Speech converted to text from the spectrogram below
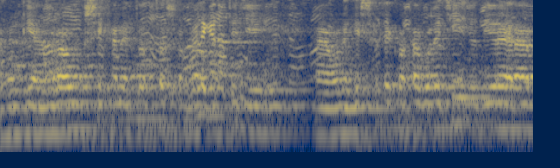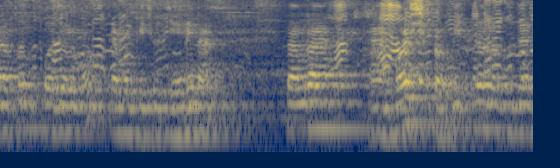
এমনকি আমরাও সেখানে তথ্য সংগ্রহ করতে যে অনেকের সাথে কথা বলেছি, যদিও এরা নতুন প্রজন্ম, তেমন কিছু জেনে না। তো আমরা বয়স্ক, বৃদ্ধ লোকদের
